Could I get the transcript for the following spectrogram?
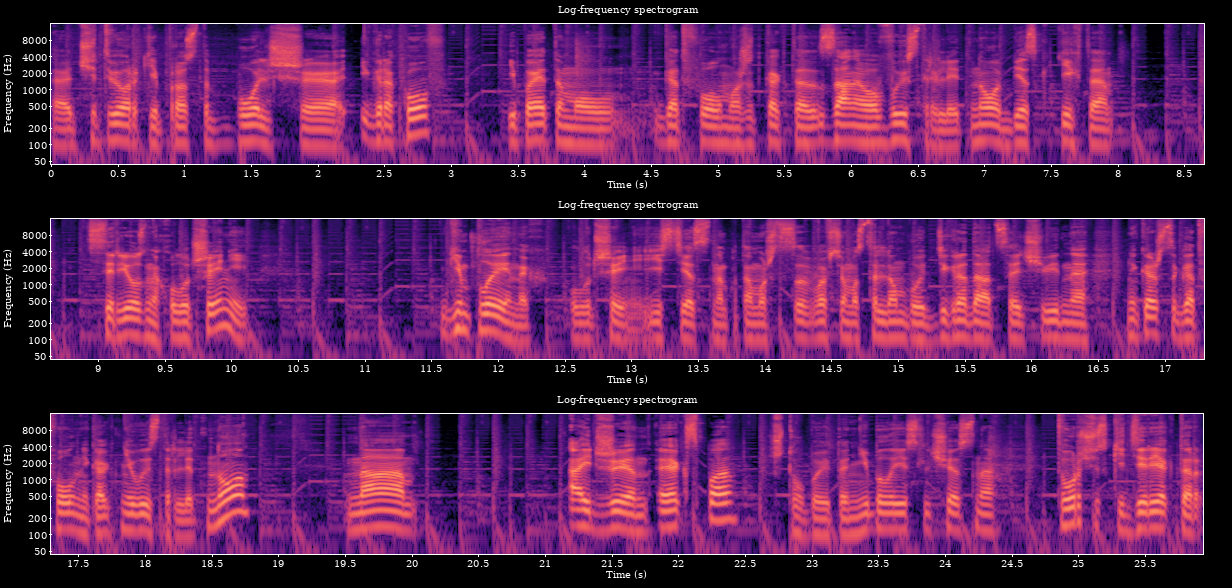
э, четверки просто больше игроков, и поэтому Godfall может как-то заново выстрелить, но без каких-то серьезных улучшений — геймплейных улучшений, естественно, потому что во всем остальном будет деградация очевидная. Мне кажется, Godfall никак не выстрелит. Но на IGN Expo, что бы это ни было, если честно, творческий директор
